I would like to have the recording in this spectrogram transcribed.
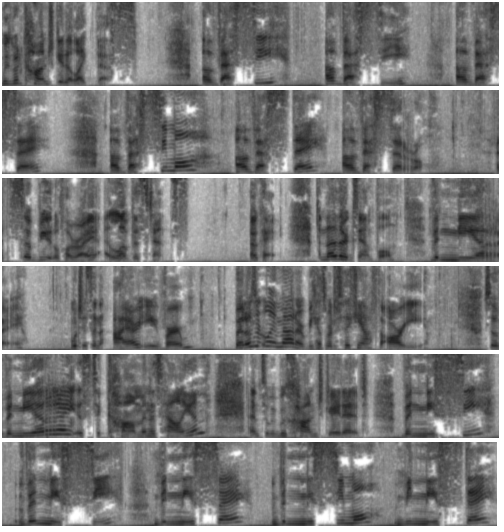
we would conjugate it like this. Avessi, avessi, avesse, avessimo, aveste, avessero. That's so beautiful, right? I love this tense. Okay, another example. Venire, which is an IRE verb. But it doesn't really matter because we're taking off the RE. So venire is to come in Italian, and so we would conjugate it venissi, venissi, venisse, venissimo, veniste,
